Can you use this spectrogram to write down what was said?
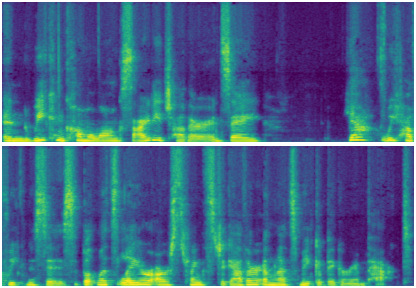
and we can come alongside each other and say yeah we have weaknesses but let's layer our strengths together and let's make a bigger impact.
